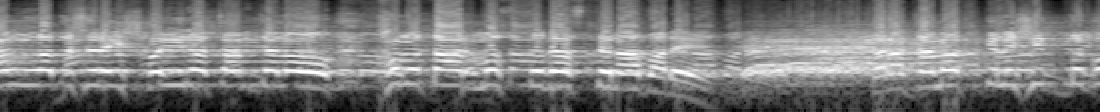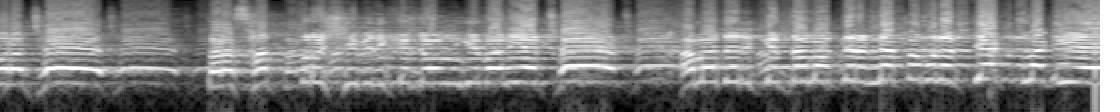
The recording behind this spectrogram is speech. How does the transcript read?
বাংলাদেশের এই স্বৈরাচার যেন ক্ষমতার মস্ত আসতে না পারে। তারা জামাতকে নিষিদ্ধ করেছে, তারা ছাত্র শিবিরকে জঙ্গি বানিয়েছে, আমাদেরকে জামাতের নেতা বলে ত্যাগ লাগিয়ে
